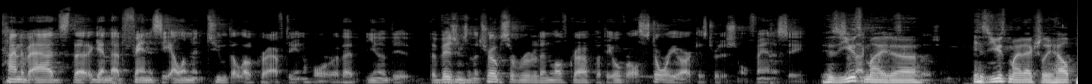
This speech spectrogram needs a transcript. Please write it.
kind of adds that again that fantasy element to the Lovecraftian horror. That you know the the visions and the tropes are rooted in Lovecraft, but the overall story arc is traditional fantasy. His so youth might uh, his youth might actually help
